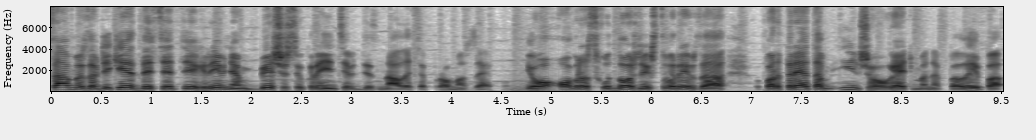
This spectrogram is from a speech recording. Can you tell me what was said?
Саме завдяки 10 гривням більшість українців дізналися про Мазепу. Його образ художник створив за портретом іншого гетьмана Пилипа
